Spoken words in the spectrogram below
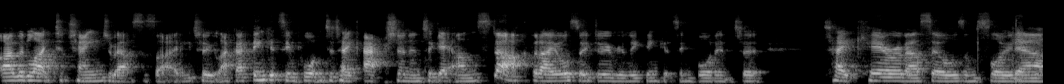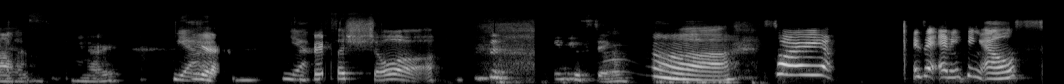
I would like to change about society too. Like, I think it's important to take action and to get unstuck, but I also do really think it's important to take care of ourselves and slow down, you know. Yeah. Yeah. Yeah, for sure. Interesting. Ah, so is there anything else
